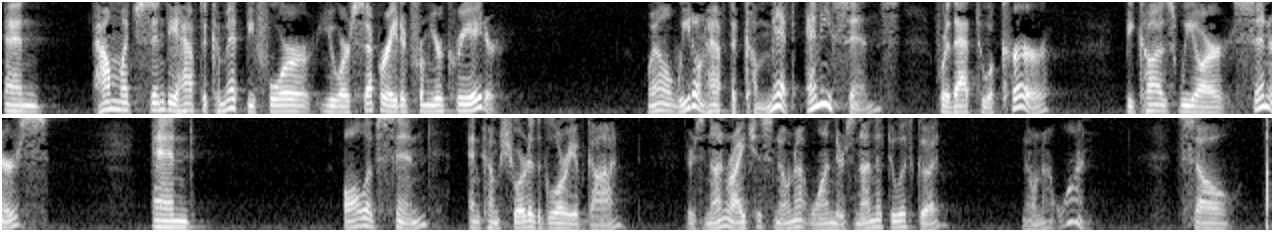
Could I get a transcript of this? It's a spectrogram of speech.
And how much sin do you have to commit before you are separated from your Creator? Well, we don't have to commit any sins for that to occur because we are sinners and all have sinned and come short of the glory of God. There's none righteous, no, not one. There's none that doeth good, no, not one. So, it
